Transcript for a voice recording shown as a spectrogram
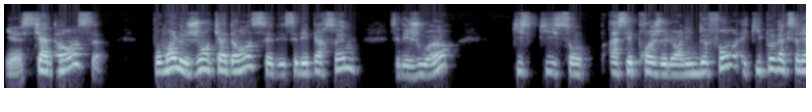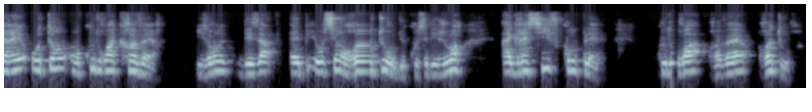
Yes. Cadence, pour moi, le jeu en cadence, c'est des, personnes, c'est des joueurs qui, qui sont assez proches de leur ligne de fond et qui peuvent accélérer autant en coup droit que revers. Ils ont des a- et puis aussi en retour. Du coup, c'est des joueurs agressifs complets. Coup droit, revers, retour.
